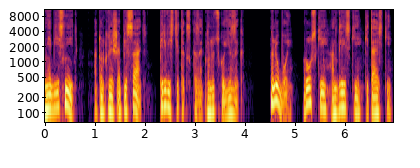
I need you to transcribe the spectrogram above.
не объяснить, а только лишь описать, перевести, так сказать, на людской язык. На любой — русский, английский, китайский.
